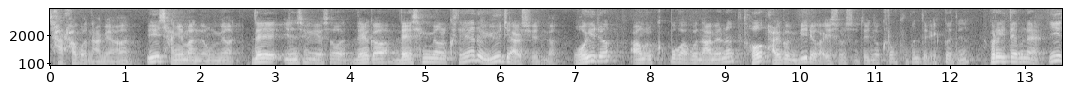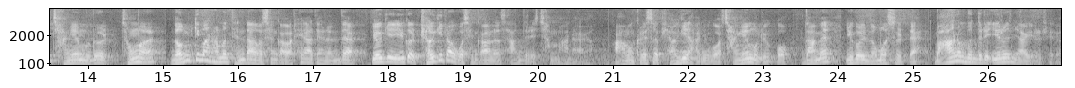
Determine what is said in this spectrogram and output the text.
잘하고 나면 이 장애만 넘으면 내 인생에서 내가 내 생명을 그대로 유지할 수 있는 오히려 암을 극복하고 나면은 더 밝은 미래가 있을 수도 있는 그런 부분들이 있거든요. 그렇기 때문에 이 장애물을 정말 넘기만 하면 된다고 생각을 해야 되는데 여기 이걸 벽이라고 생각하는 사람들이 참 많아요. 암은 그래서 벽이 아니고 장애물이고 그 다음에 이걸 넘었을 때 많은 분들이 이런 이야기를 해요.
